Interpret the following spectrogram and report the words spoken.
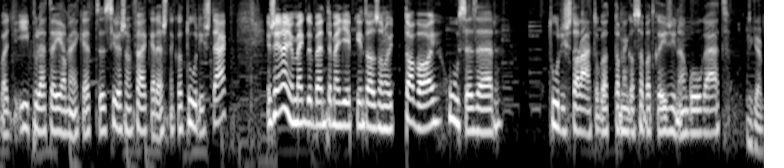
vagy épületei, amelyeket szívesen felkeresnek a turisták. És én nagyon megdöbbentem egyébként azon, hogy tavaly 20 ezer turista látogatta meg a szabadkai zsinagógát. Igen,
